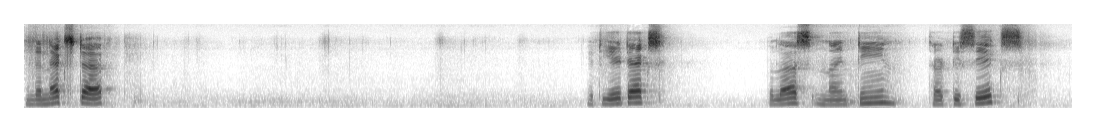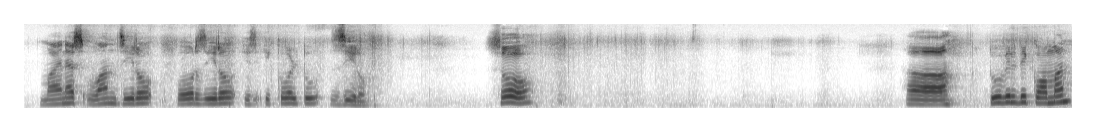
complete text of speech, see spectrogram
In the next step, eighty eight x plus nineteen thirty six minus 1040 is equal to 0 so uh, 2 will be common.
